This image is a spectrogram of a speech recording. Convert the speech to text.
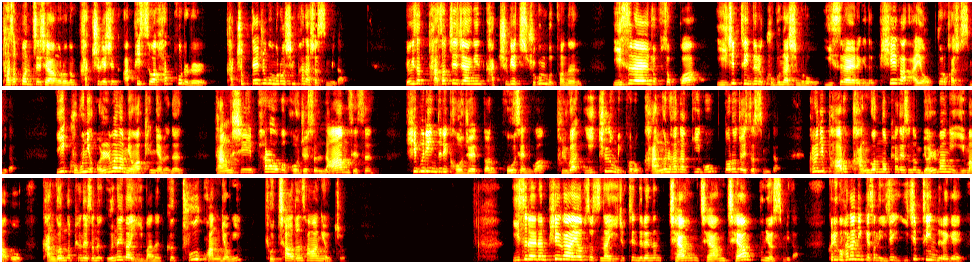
다섯 번째 재앙으로는 가축의 신 아피스와 핫포르를 가축 떼죽음으로 심판하셨습니다. 여기서 다섯째 재앙인 가축의 죽음부터는 이스라엘 족속과 이집트인들을 구분하심으로 이스라엘에게는 피해가 아예 없도록 하셨습니다. 이 구분이 얼마나 명확했냐면은 당시 파라오가 거주했을 라암셋은 히브리인들이 거주했던 고센과 불과 2km로 강을 하나 끼고 떨어져 있었습니다. 그러니 바로 강 건너편에서는 멸망이 임하고 강 건너편에서는 은혜가 임하는 그 두 광경이 교차하던 상황이었죠. 이스라엘은 피해가 아예 없었으나 이집트인들에는 재앙, 재앙, 재앙뿐이었습니다. 그리고 하나님께서는 이제 이집트인들에게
